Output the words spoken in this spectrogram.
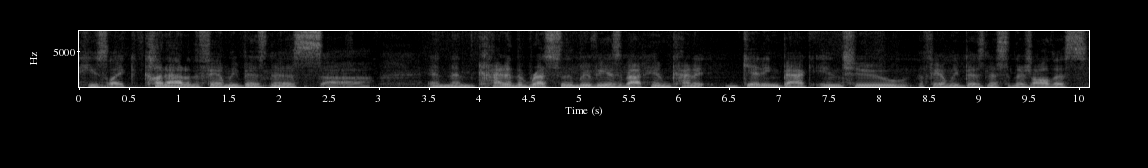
he's like cut out of the family business. Uh, and then kind of the rest of the movie is about him kind of getting back into the family business and there's all this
